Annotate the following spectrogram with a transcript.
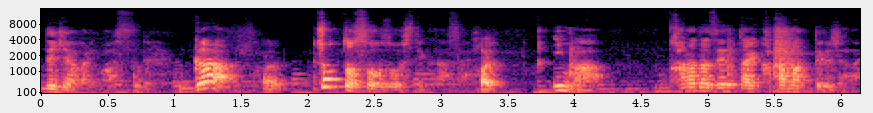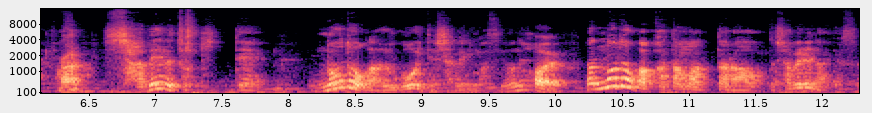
出来上がります。がはい。ちょっと想像してください。はい今体全体固まってるじゃないですはか喋、る時って喉が動いて喋りますよね、はい。喉が固まったら喋れないです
